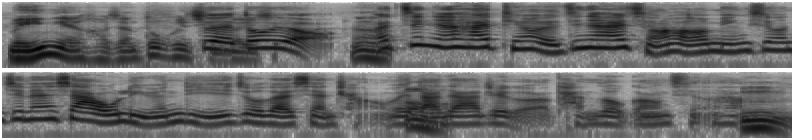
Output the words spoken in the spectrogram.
每一年好像都会请。对，都有。而，今年还挺有今年还请了好多明星。今天下午李云迪就在现场为大家这个弹奏钢琴哈。嗯，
